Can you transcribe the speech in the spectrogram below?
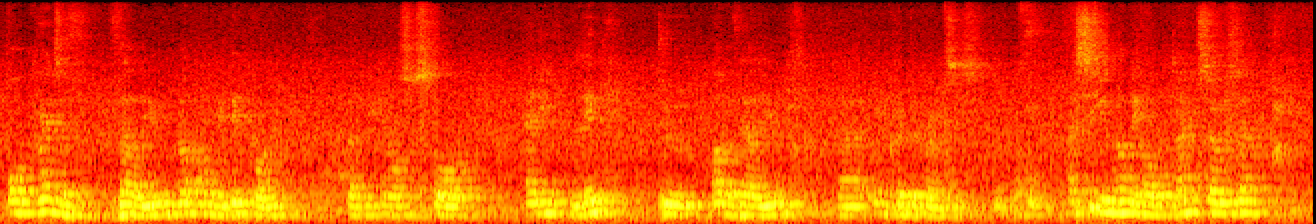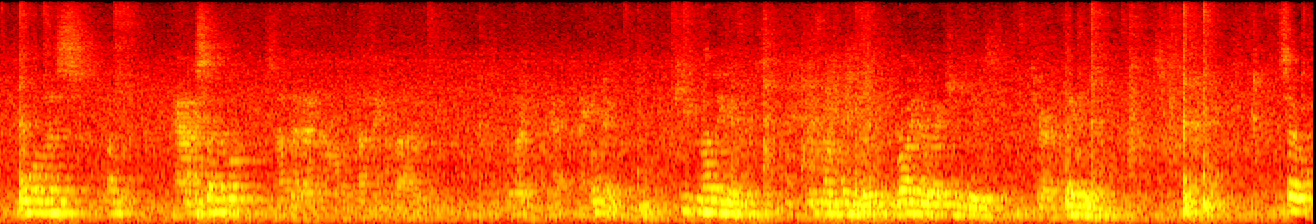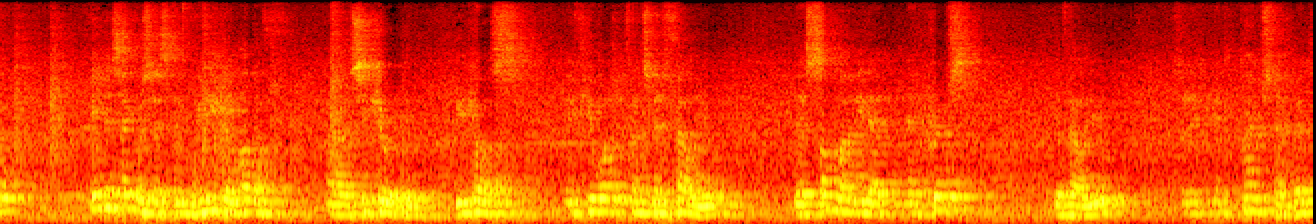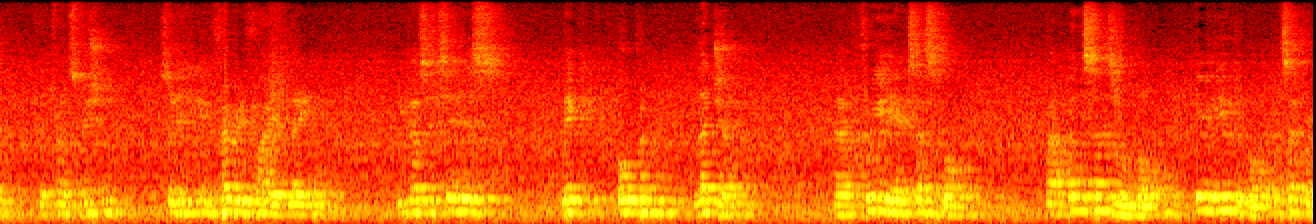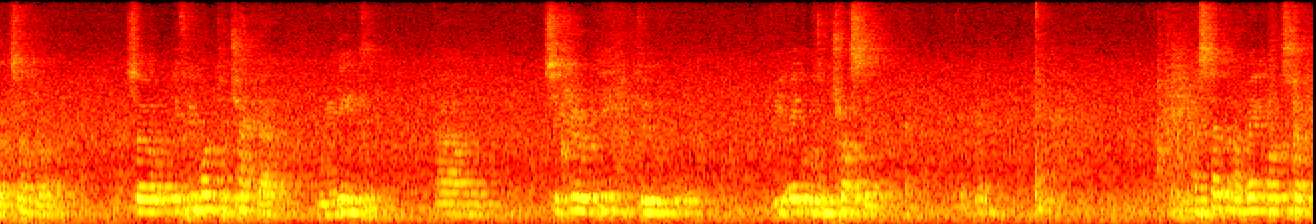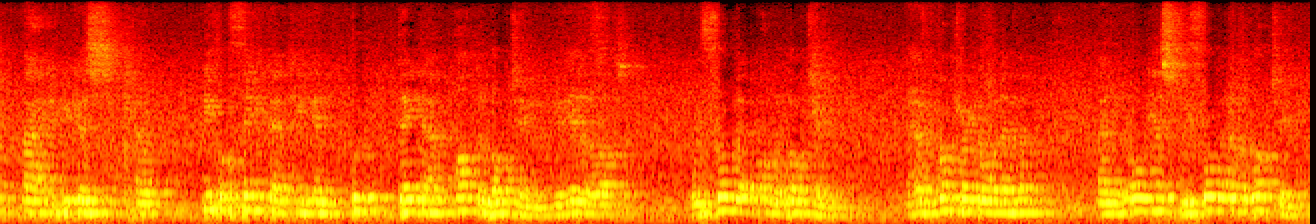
all kinds of value, not only Bitcoin, but you can also store any link to other value uh, in cryptocurrencies. I see you nodding all the time, so is that more or less un- understandable? it's not that I know nothing about it, but yeah, thank you. Okay, keep nodding if, if I'm in the right direction, please. Sure. Thank you. So, in this ecosystem, we need a lot of uh, security because if you want to transmit value, there's somebody that encrypts the value so that you can timestamp it, the transmission, so that you can verify it later. Because it's in this big open ledger, uh, freely accessible, uh, uncensorable, immutable, etc., etc. So if we want to check that, we need um, security to be able to trust it. Okay? I step, I make one step back because uh, people think that you can put data on the blockchain. You hear it a lot. We throw that on the blockchain. I have a contract or whatever, and oh yes, we throw it on the blockchain.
